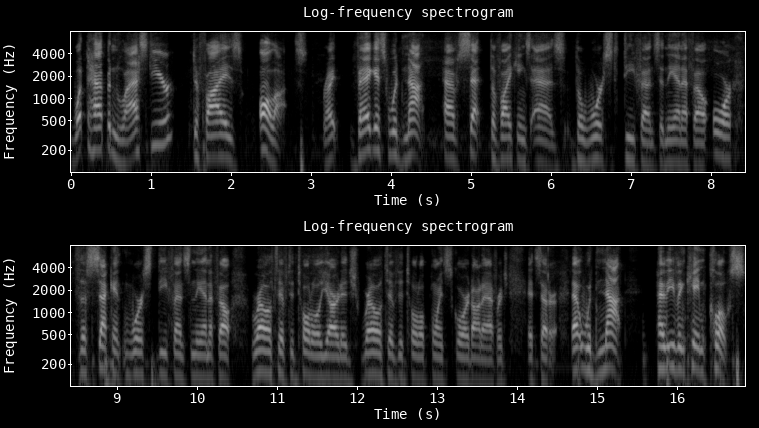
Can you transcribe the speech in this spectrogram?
what happened last year defies all odds, right? Vegas would not have set the Vikings as the worst defense in the NFL or the second worst defense in the NFL relative to total yardage, relative to total points scored on average, etc. That would not have even came close.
